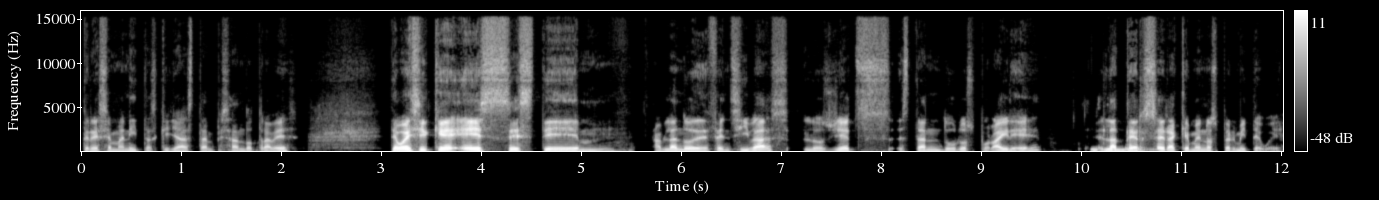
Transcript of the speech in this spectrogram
tres semanitas que ya está empezando otra vez. Te voy a decir que es este, mm, hablando de defensivas, los Jets están duros por aire, ¿eh? Sí, Es la tercera que menos permite, güey.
